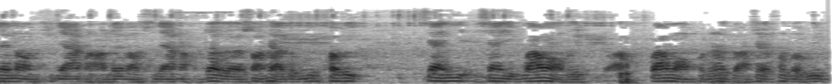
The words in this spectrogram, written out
震荡区间上，震荡区间上，这个上下都没破位，建议先以观望为主啊，观望或者是短线操作为主。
